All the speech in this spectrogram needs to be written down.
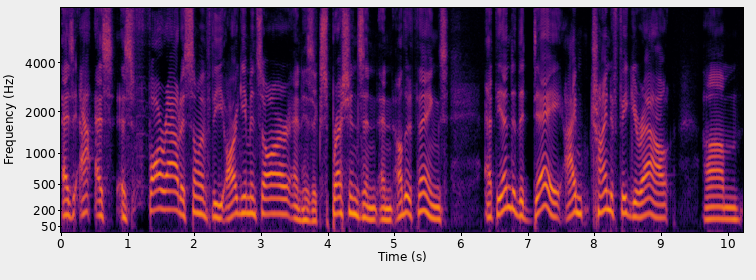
as as as far out as some of the arguments are and his expressions and and other things. At the end of the day, I'm trying to figure out um,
